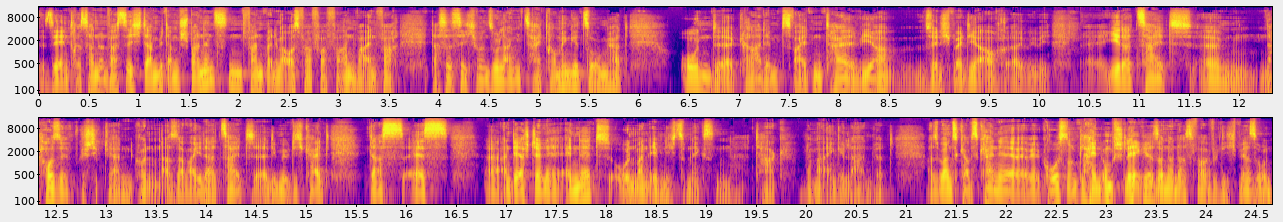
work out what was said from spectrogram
sehr interessant. Und was ich damit am spannendsten fand bei dem Auswahlverfahren, war einfach, dass es sich einen so langen Zeitraum hingezogen hat Und äh, gerade im zweiten Teil, wir, so ähnlich bei dir auch, äh, jederzeit ähm, nach Hause geschickt werden konnten. Also da war jederzeit äh, die Möglichkeit, dass es äh, an der Stelle endet und man eben nicht zum nächsten Tag nochmal eingeladen wird. Also bei uns gab es keine äh, großen und kleinen Umschläge, sondern das war wirklich mehr so ein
